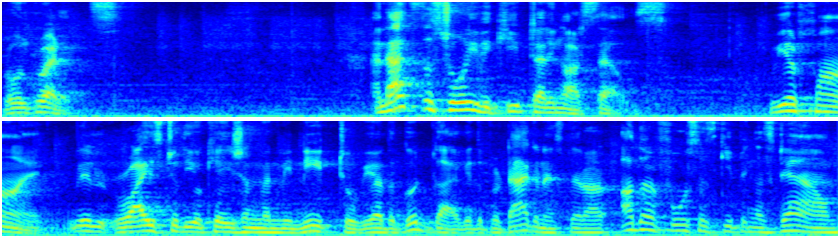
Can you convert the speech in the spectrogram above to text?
Roll credits. And that's the story we keep telling ourselves we are fine. We'll rise to the occasion when we need to. We are the good guy, we're the protagonist. There are other forces keeping us down.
